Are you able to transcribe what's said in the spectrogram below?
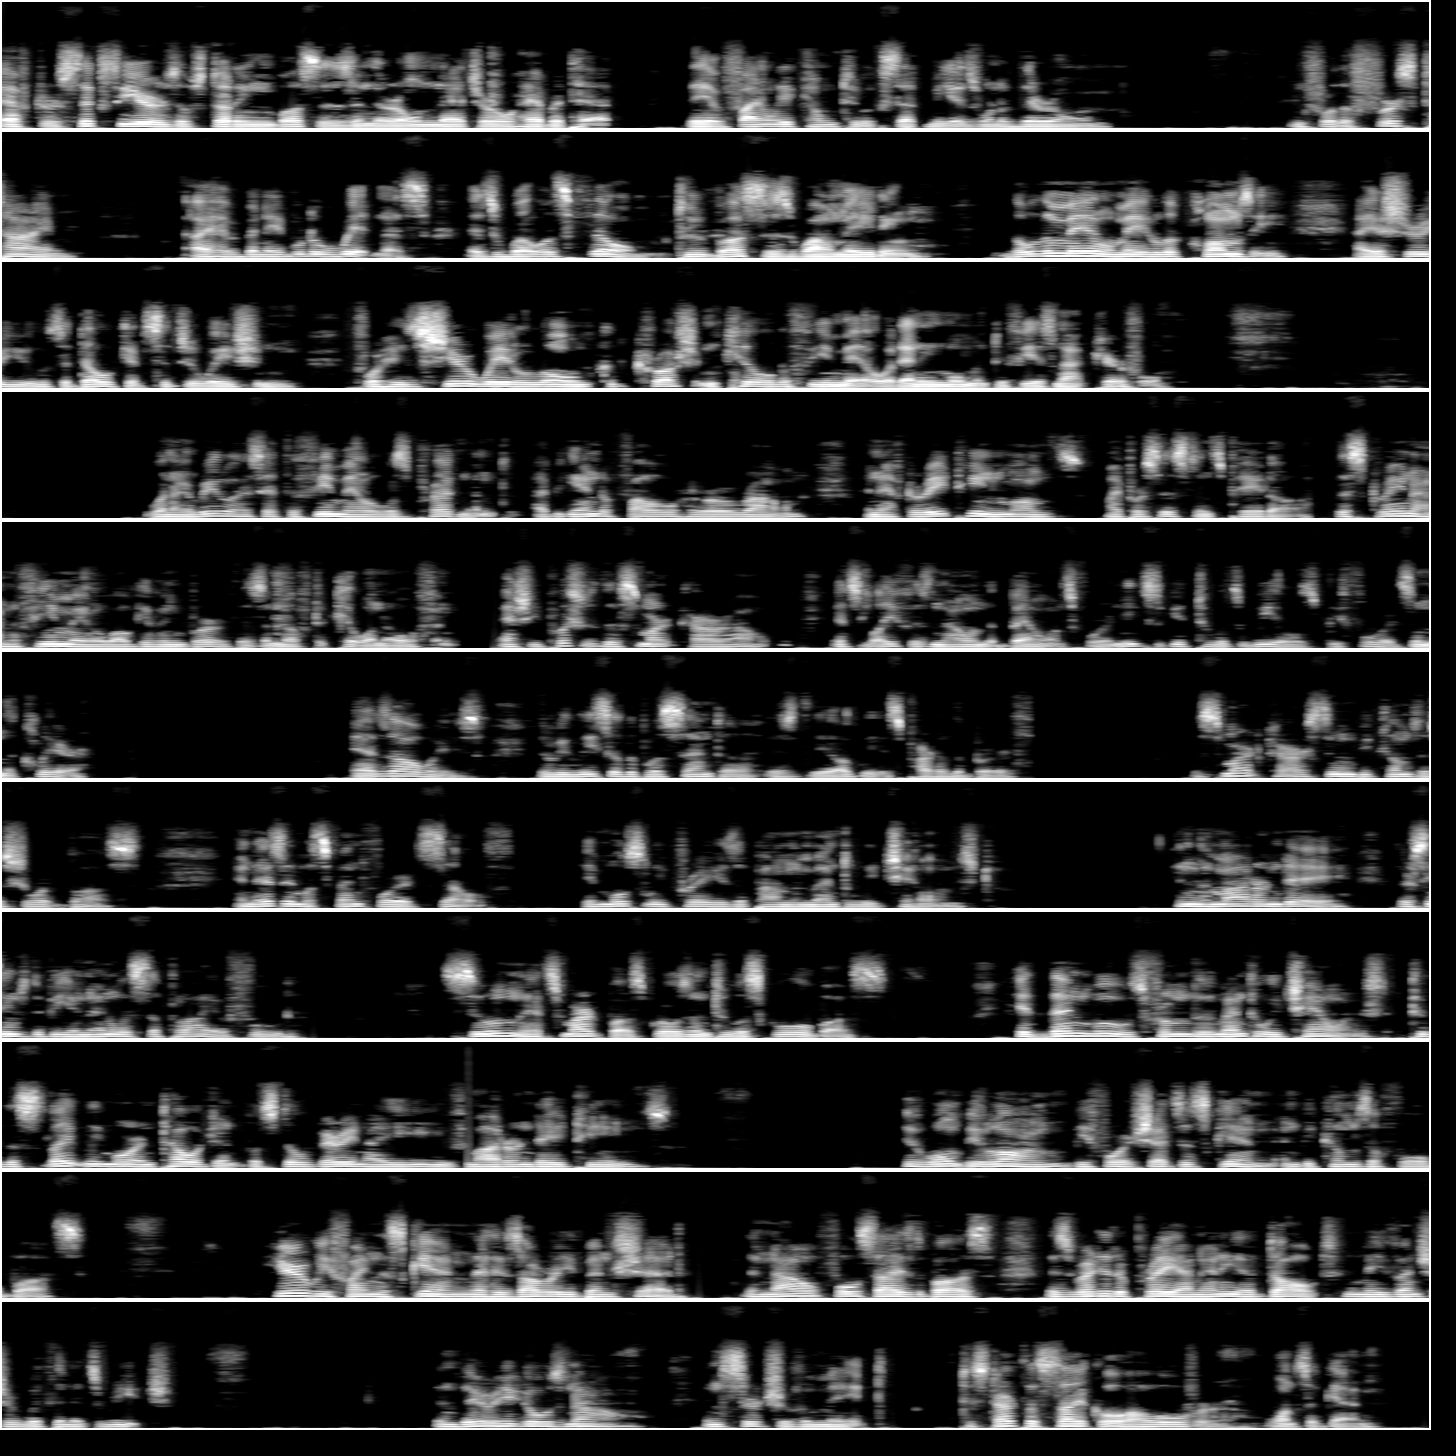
After six years of studying buses in their own natural habitat, they have finally come to accept me as one of their own. And for the first time I have been able to witness, as well as film, two busses while mating. Though the male may look clumsy, I assure you it's a delicate situation, for his sheer weight alone could crush and kill the female at any moment if he is not careful. When I realized that the female was pregnant, I began to follow her around, and after eighteen months my persistence paid off. The strain on the female while giving birth is enough to kill an elephant. As she pushes the smart car out, its life is now in the balance, for it needs to get to its wheels before it's in the clear. As always, the release of the placenta is the ugliest part of the birth. The smart car soon becomes a short bus and as it must fend for itself, it mostly preys upon the mentally challenged. In the modern day there seems to be an endless supply of food. Soon that smart bus grows into a school bus. It then moves from the mentally challenged to the slightly more intelligent but still very naive modern day teens. It won't be long before it sheds its skin and becomes a full bus. Here we find the skin that has already been shed. The now full-sized bus is ready to prey on any adult who may venture within its reach. And there he goes now, in search of a mate, to start the cycle all over once again.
